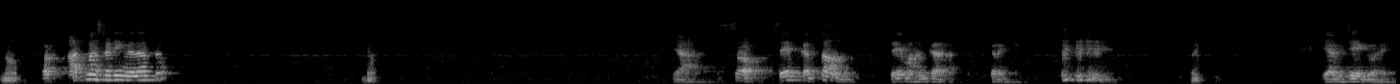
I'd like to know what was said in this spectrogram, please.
No. But Atma is studying Vedanta? No. Yeah. So same karta only, same ahankara. Correct. Yeah, Vijay, go ahead.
